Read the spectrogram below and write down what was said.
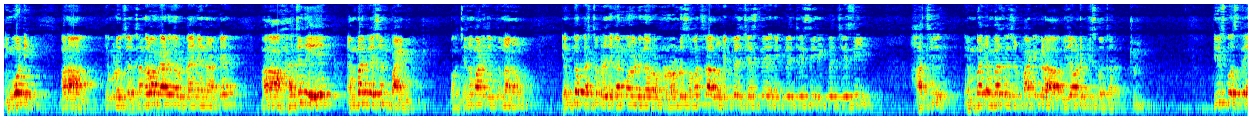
ఇంకోటి మన ఇప్పుడు చంద్రబాబు నాయుడు గారు ప్లాన్ ఏంటంటే మన హజ్ది ఎంబార్కేషన్ పాయింట్ ఒక చిన్న మాట చెప్తున్నాను. ఎంతో కష్టపడి జగన్మోహన్ రెడ్డి గారు రెండు సంవత్సరాలు రిక్వెస్ట్ చేస్తే రిక్వెస్ట్ చేసి రిక్వెస్ట్ చేసి హజ్ ఎంబా ఎంబార్కేషన్ పాయింట్ ఇక్కడ విజయవాడకి తీసుకొచ్చారు. తీసుకొస్తే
